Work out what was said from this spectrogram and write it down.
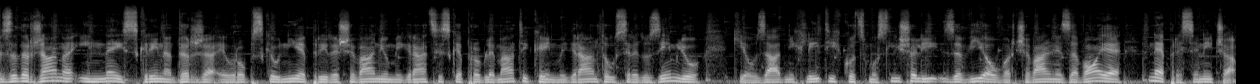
Zadržana in neiskrena drža Evropske unije pri reševanju migracijske problematike in migrantov v sredozemlju, ki je v zadnjih letih, kot smo slišali, zavijal vrčevalne zavoje, ne preseneča.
